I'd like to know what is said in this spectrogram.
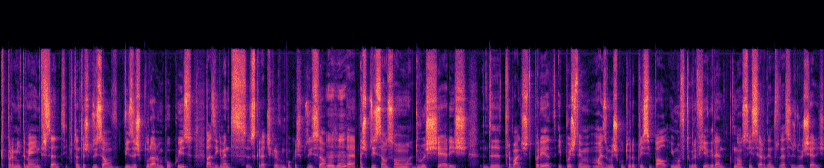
que para mim também é interessante, e portanto a exposição visa explorar um pouco isso. Basicamente, se calhar descrevo um pouco a exposição. Uhum. A exposição são duas séries de trabalhos de parede e depois tem mais uma escultura principal e uma fotografia grande que não se insere dentro dessas duas séries.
